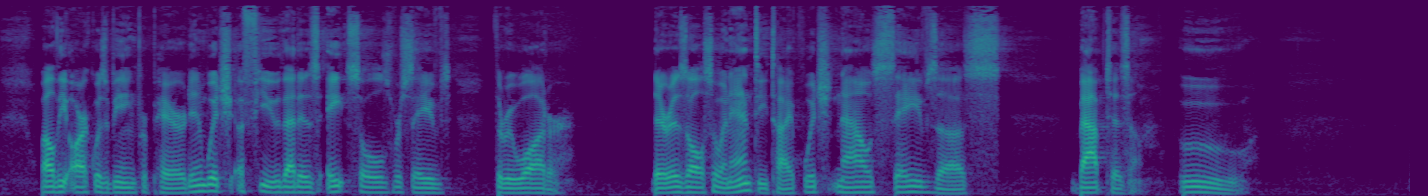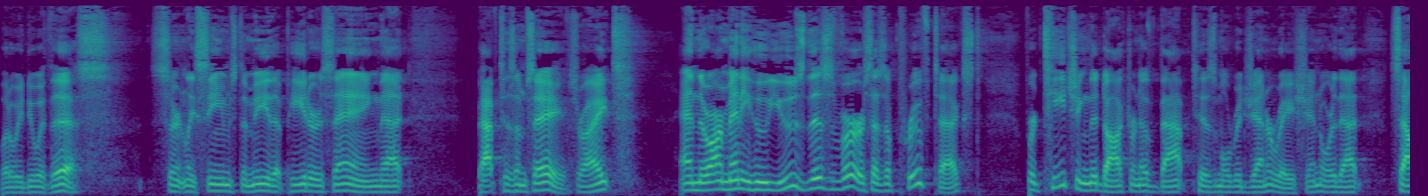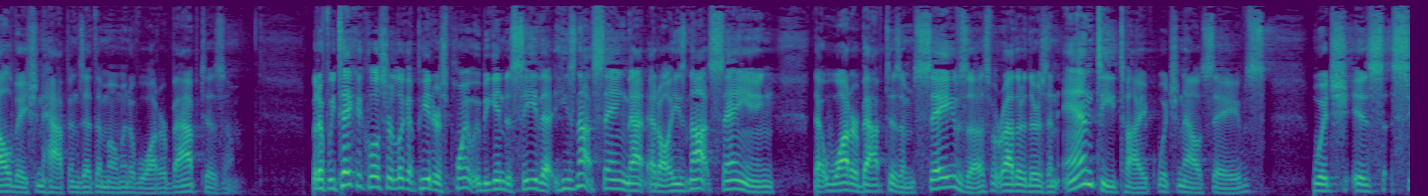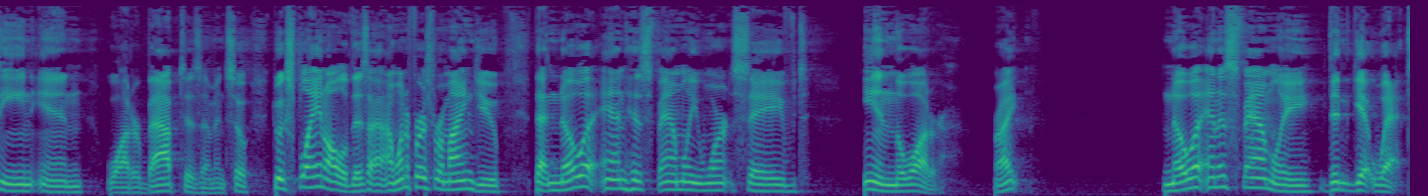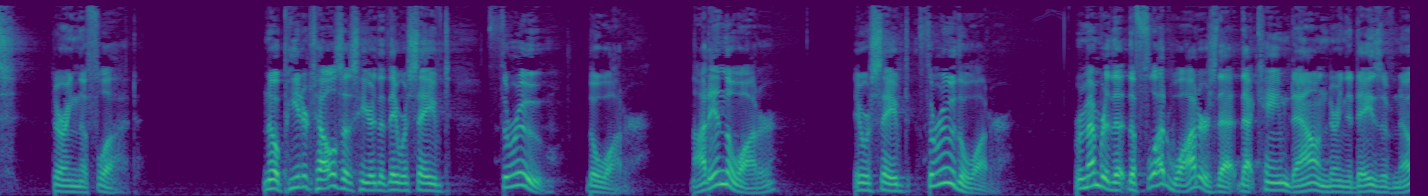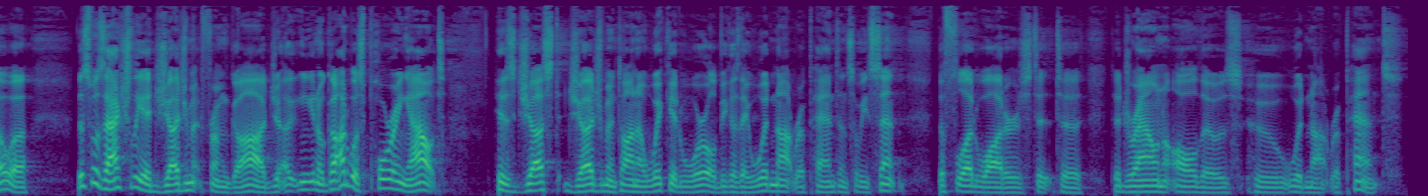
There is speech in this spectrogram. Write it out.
while the ark was being prepared, in which a few, that is, eight souls, were saved through water. There is also an antitype which now saves us baptism. Ooh. What do we do with this? Certainly seems to me that Peter is saying that Baptism saves, right? And there are many who use this verse as a proof text for teaching the doctrine of baptismal regeneration or that salvation happens at the moment of water baptism. But if we take a closer look at Peter's point, we begin to see that he's not saying that at all. He's not saying that water baptism saves us, but rather there's an antitype which now saves, which is seen in water baptism. And so, to explain all of this, I, I want to first remind you that Noah and his family weren't saved in the water, right? Noah and his family didn't get wet during the flood. No, Peter tells us here that they were saved through the water, not in the water. They were saved through the water. Remember that the flood waters that, that came down during the days of Noah, this was actually a judgment from God. You know, God was pouring out his just judgment on a wicked world because they would not repent, and so he sent the flood waters to, to, to drown all those who would not repent.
